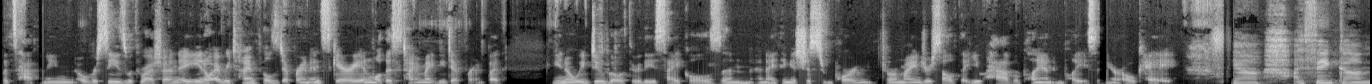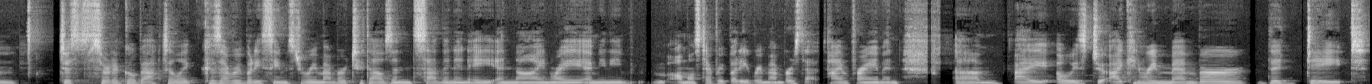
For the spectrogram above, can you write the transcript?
what's happening overseas with Russia and you know every time feels different and scary and well this time might be different but you know we do go through these cycles and and I think it's just important to remind yourself that you have a plan in place and you're okay. Yeah, I think um just sort of go back to like because everybody seems to remember 2007 and 8 and 9 right? I mean almost everybody remembers that time frame and um, i always do i can remember the date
